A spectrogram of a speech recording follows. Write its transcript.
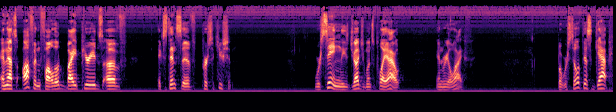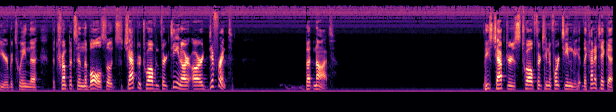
And that's often followed by periods of extensive persecution. We're seeing these judgments play out in real life. But we're still at this gap here between the, the trumpets and the bowls. So, so chapter 12 and 13 are, are different, but not. These chapters 12, 13, and 14, they kind of take a,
